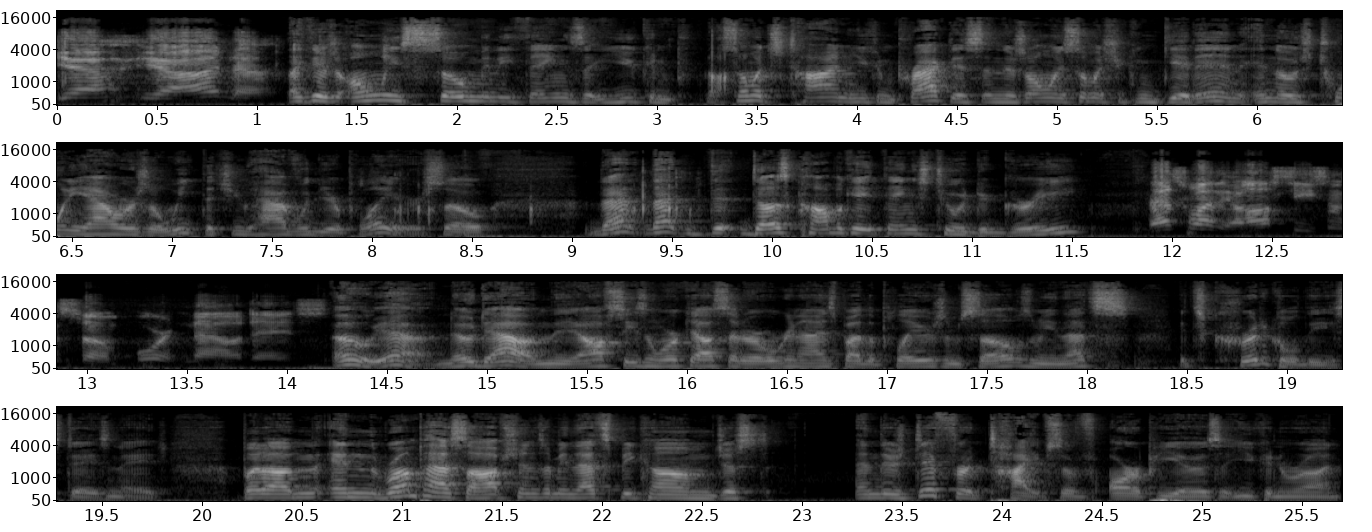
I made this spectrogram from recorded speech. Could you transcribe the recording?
Yeah, yeah, I know. Like there's only so many things that you can, so much time you can practice, and there's only so much you can get in in those 20 hours a week that you have with your players. So that that d- does complicate things to a degree. That's why the off season is so important nowadays. Oh yeah, no doubt. And the off season workouts that are organized by the players themselves. I mean, that's it's critical these days and age. But um, and the run pass options. I mean, that's become just and there's different types of RPOs that you can run,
